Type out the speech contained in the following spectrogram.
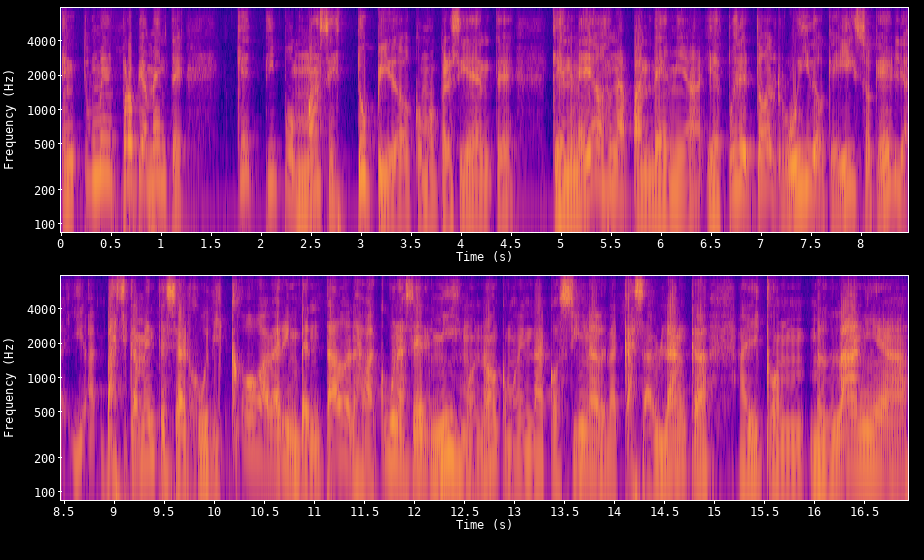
en tu propia mente, ¿qué tipo más estúpido como presidente? Que en medio de una pandemia y después de todo el ruido que hizo, que él básicamente se adjudicó haber inventado las vacunas él mismo, ¿no? Como en la cocina de la Casa Blanca, ahí con Melania,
